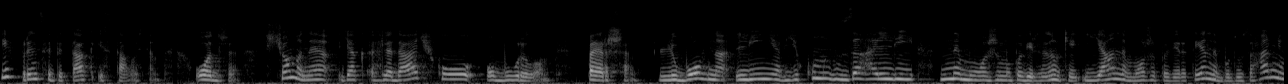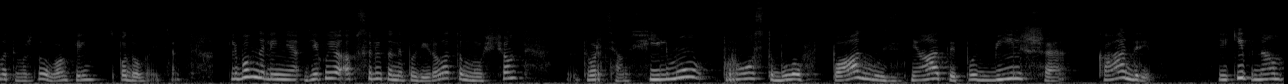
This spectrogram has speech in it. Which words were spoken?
І, в принципі, так і сталося. Отже, що мене як глядачку обурило? Перше, любовна лінія, в яку ми взагалі не можемо повірити. Ну окей, я не можу повірити, я не буду загальнювати, можливо, вам фільм сподобається. Любовна лінія, в яку я абсолютно не повірила, тому що творцям фільму просто було впадло зняти побільше кадрів, які б нам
